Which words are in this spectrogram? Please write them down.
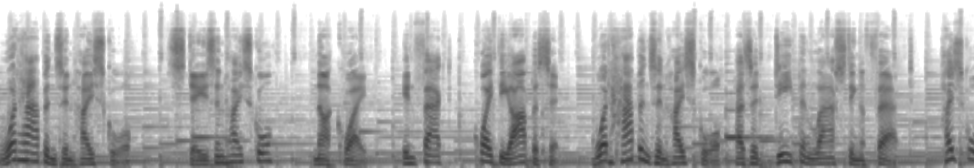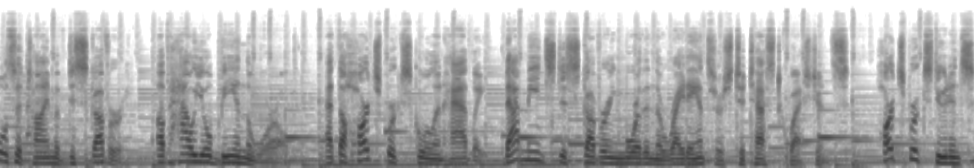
What happens in high school stays in high school? Not quite. In fact, quite the opposite. What happens in high school has a deep and lasting effect. High school is a time of discovery, of how you'll be in the world. At the Hartsbrook School in Hadley, that means discovering more than the right answers to test questions. Hartsbrook students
